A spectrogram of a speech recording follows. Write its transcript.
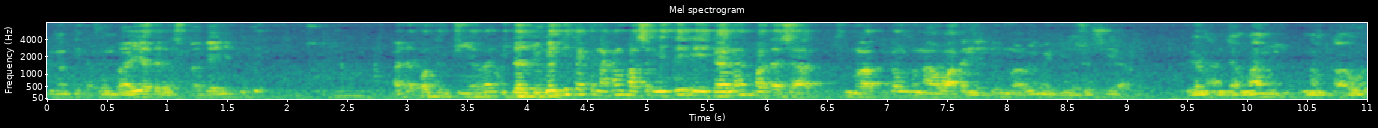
dengan tidak membayar dan sebagainya itu ada potensinya lagi dan juga kita kenakan pasal ITE karena pada saat melakukan penawaran itu melalui media sosial dengan ancaman 6 tahun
